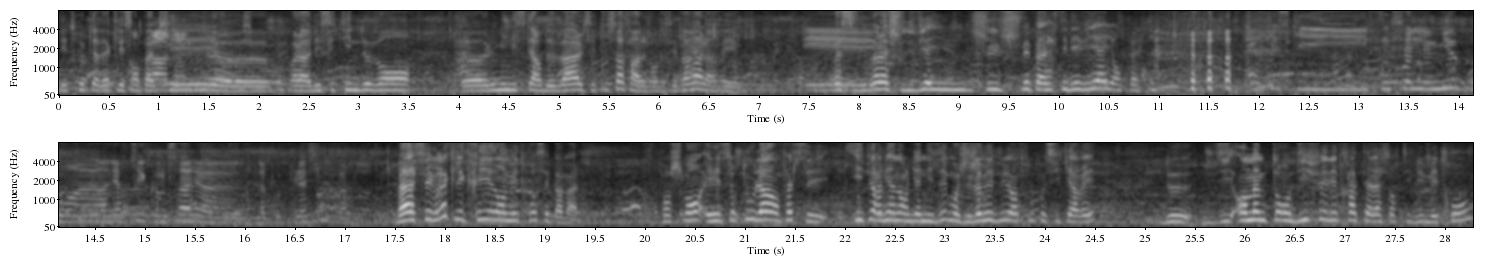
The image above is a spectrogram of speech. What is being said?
des trucs avec les sans-papiers, euh, voilà, des sit devant euh, le ministère de Valls et tout ça. Enfin, j'en ai fait pas mal, hein, mais Et c'est- voilà, je suis une vieille, je, fais partie des vieilles en fait. qu'est-ce qui fonctionne le mieux pour alerter comme ça la, la population quoi? Bah, c'est vrai que les crier dans le métro, c'est pas mal. Franchement, et surtout là, en fait, c'est hyper bien organisé. Moi, j'ai jamais vu un truc aussi carré. De, en même temps, differ les tracts à la sortie du métro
